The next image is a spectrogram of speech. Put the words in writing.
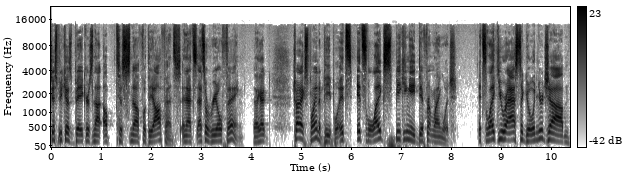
just because Baker's not up to snuff with the offense. And that's that's a real thing. Like I try to explain to people, it's it's like speaking a different language. It's like you were asked to go in your job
